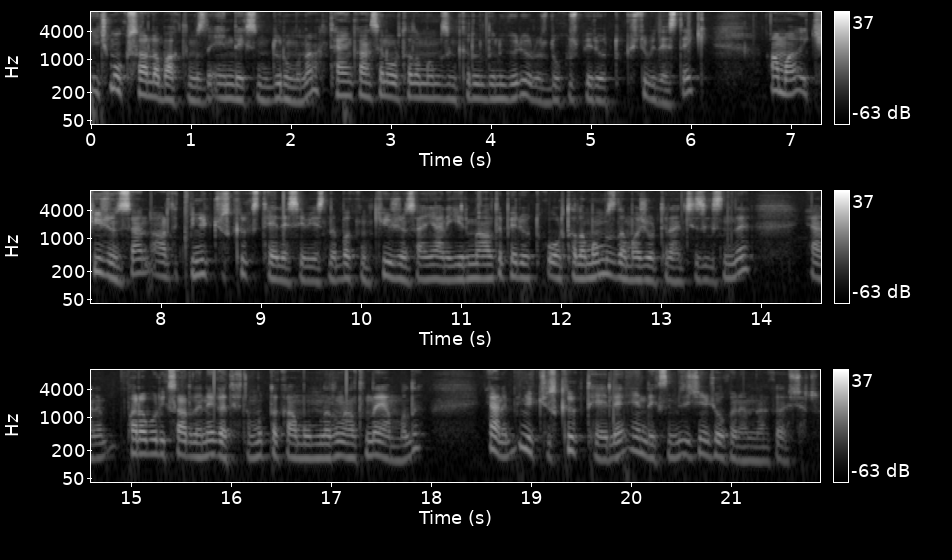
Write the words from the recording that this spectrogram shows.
İçmokusarla baktığımızda endeksin durumuna Tenkan-Sen ortalamamızın kırıldığını görüyoruz. 9 periyotluk güçlü bir destek. Ama Kijun-Sen artık 1340 TL seviyesinde. Bakın Kijun-Sen yani 26 periyotluk ortalamamız da major trend çizgisinde. Yani parabolik sarda negatifte mutlaka mumların altında yanmalı. Yani 1340 TL endeksimiz için çok önemli arkadaşlar.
